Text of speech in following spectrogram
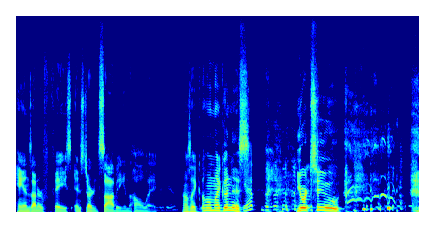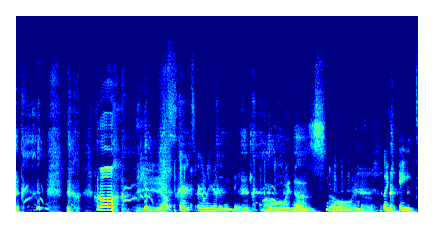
hands on her face, and started sobbing in the hallway. I was like, "Oh my goodness, Yep. you're two. oh. Yep. Starts earlier than you think. Oh, it does. Oh, it does. Like eight.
